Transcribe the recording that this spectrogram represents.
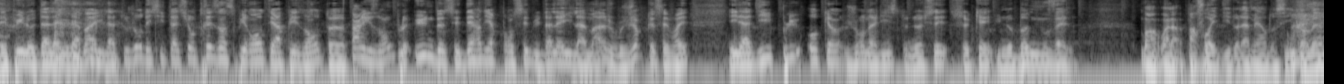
Et puis le Dalai Lama, il a toujours des citations très inspirantes et apaisantes. Euh, Par exemple, une de ses dernières pensées du Dalai Lama, je vous jure que c'est vrai, il a dit plus aucun journaliste ne sait ce qu'est une bonne nouvelle. Bon, voilà. Parfois, il dit de la merde aussi, quand même.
